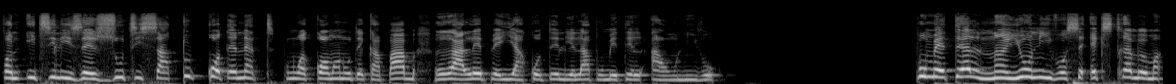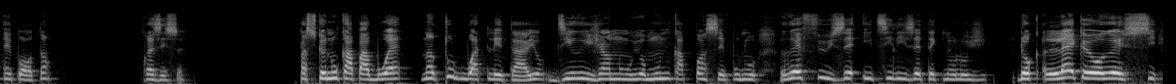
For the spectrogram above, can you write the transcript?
Fon itilize zouti sa tout kote net pou nou wè koman nou te kapab rale peyi a kote li la pou metel a on nivou. Pou metel nan yon nivou, se ekstremement important. Prese se. Paske nou kapab wè nan tout boat l'Etat yo, dirijan nou yo, moun kap panse pou nou refuze itilize teknoloji. Donc, les que vous réussi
